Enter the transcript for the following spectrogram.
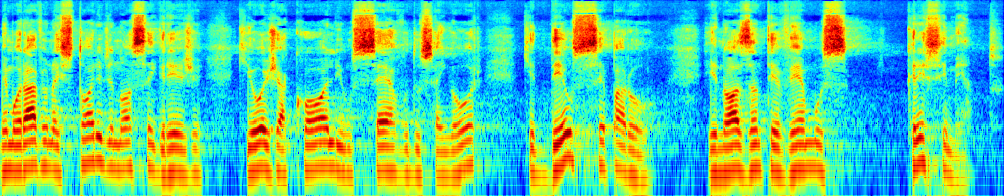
Memorável na história de nossa igreja, que hoje acolhe um servo do Senhor que Deus separou e nós antevemos crescimento.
